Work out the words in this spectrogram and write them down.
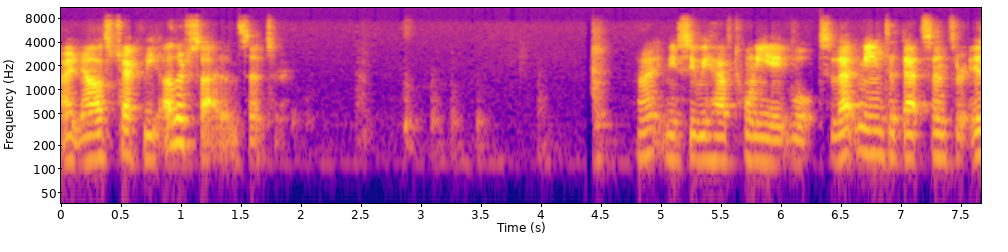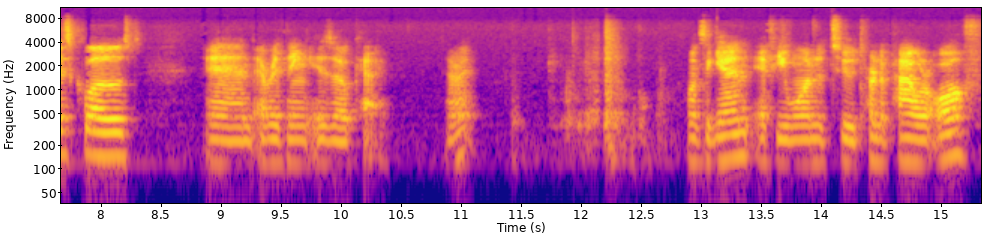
right, now let's check the other side of the sensor. All right, and you see we have 28 volts. So that means that that sensor is closed and everything is okay. All right. Once again, if you wanted to turn the power off,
